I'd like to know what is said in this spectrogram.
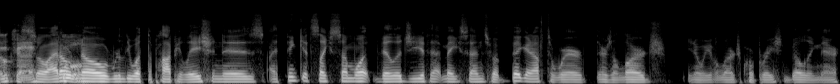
Okay. So I don't cool. know really what the population is. I think it's like somewhat villagey, if that makes sense, but big enough to where there's a large, you know, we have a large corporation building there.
